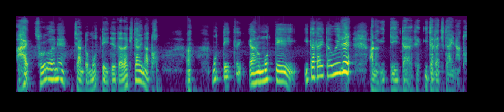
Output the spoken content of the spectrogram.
はい。それはね、ちゃんと持っていていただきたいなと。うん、持っていた、あの、持っていただいた上で、あの、言っていただけ、いただきたいなと。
